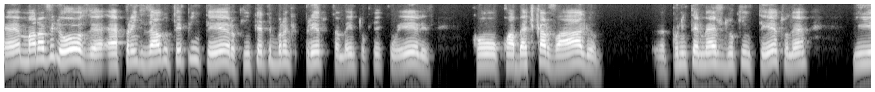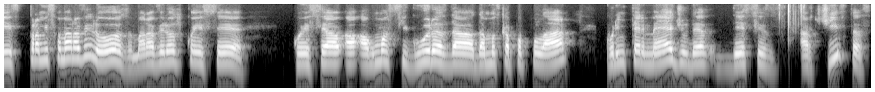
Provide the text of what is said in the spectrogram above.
é maravilhoso, é, é aprendizado o tempo inteiro. Quinteto Branco e Preto também, toquei com eles, com, com a Beth Carvalho, eh, por intermédio do quinteto, né? E para mim foi maravilhoso, maravilhoso conhecer conhecer algumas figuras da, da música popular por intermédio de, desses artistas.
